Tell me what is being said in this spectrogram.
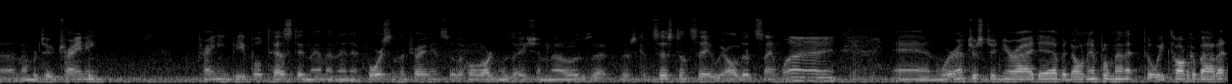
Uh, number two, training. Training people, testing them, and then enforcing the training so the whole organization knows that there's consistency. We all do it the same way, and we're interested in your idea, but don't implement it until we talk about it,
